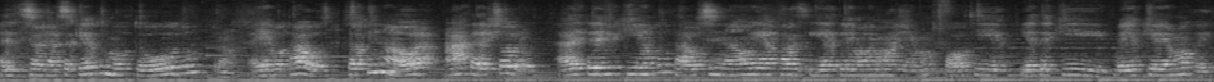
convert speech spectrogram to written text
Ele disse, ó, já sequei o tumor todo, pronto. Aí ia botar osso. Só que na hora a artéria estourou. Aí teve que amputar, ou senão ia, faz, ia ter uma hemorragia muito forte e ia, ia ter que, meio que eu ia morrer.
